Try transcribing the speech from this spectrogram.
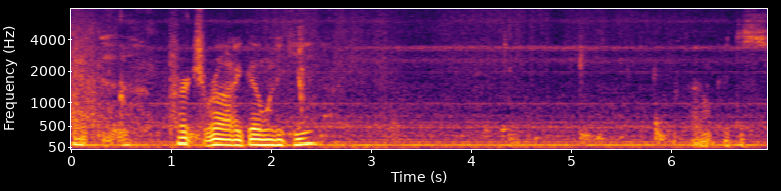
Got the perch rod going again. I don't get this.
